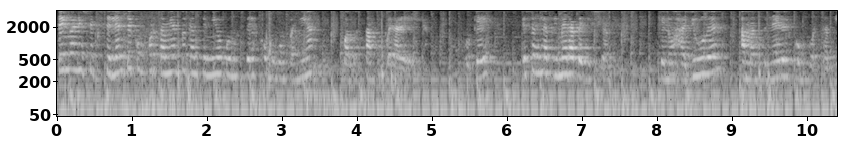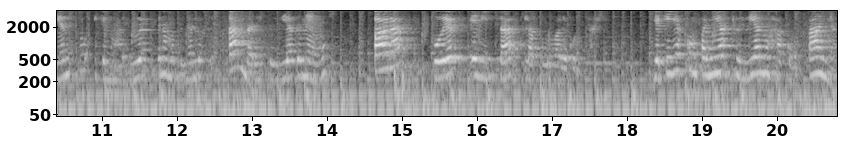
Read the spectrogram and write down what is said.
tengan ese excelente comportamiento que han tenido con ustedes como compañía cuando están fuera de ella. ¿Ok? Esa es la primera petición, que nos ayuden a mantener el comportamiento y que nos ayuden a mantener los estándares que hoy día tenemos para poder evitar la curva de contagio y aquellas compañías que hoy día nos acompañan,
